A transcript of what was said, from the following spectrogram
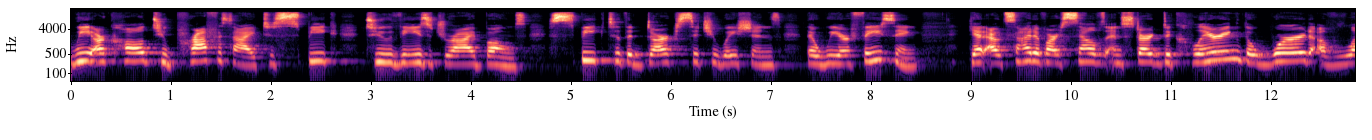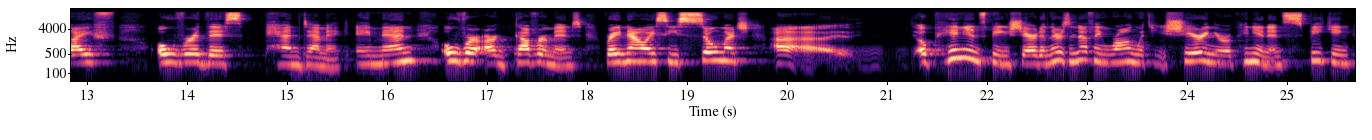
we are called to prophesy, to speak to these dry bones, speak to the dark situations that we are facing get outside of ourselves and start declaring the word of life over this pandemic. Amen. Over our government. Right now, I see so much. Uh, opinions being shared and there's nothing wrong with sharing your opinion and speaking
